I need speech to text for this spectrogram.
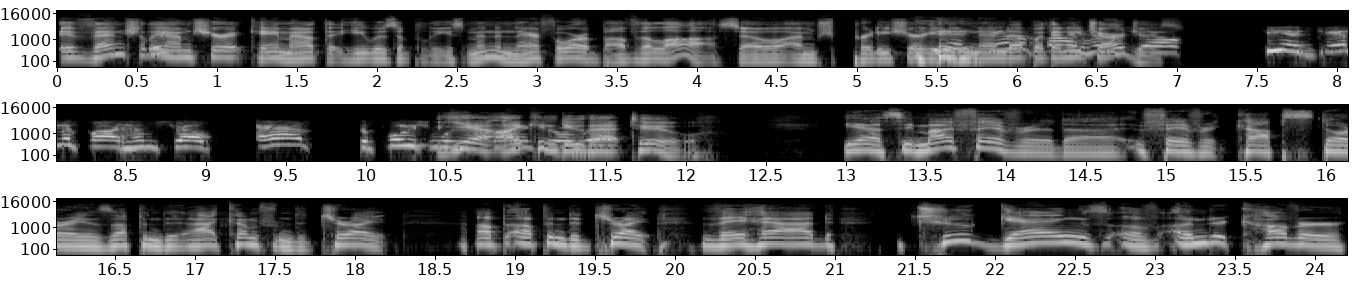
eventually, I'm sure it came out that he was a policeman and therefore above the law. So I'm sh- pretty sure he didn't end up with any identified charges. He identified himself as the policeman. Yeah, I can do arrest that too. Yeah, see, my favorite uh, favorite cop story is up in. De- I come from Detroit. Up up in Detroit, they had two gangs of undercover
